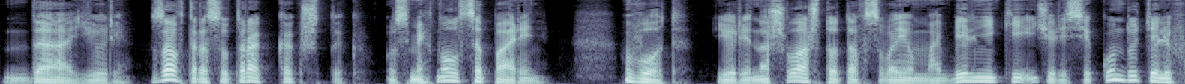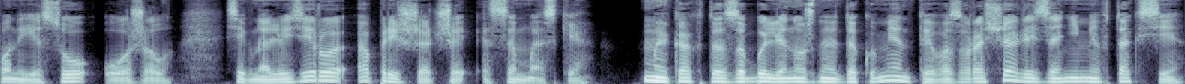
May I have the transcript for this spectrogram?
Да, Юрий. Завтра с утра как штык. Усмехнулся парень. Вот. Юрий нашла что-то в своем мобильнике, и через секунду телефон ЕСО ожил, сигнализируя о пришедшей СМСке. Мы как-то забыли нужные документы и возвращались за ними в такси.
